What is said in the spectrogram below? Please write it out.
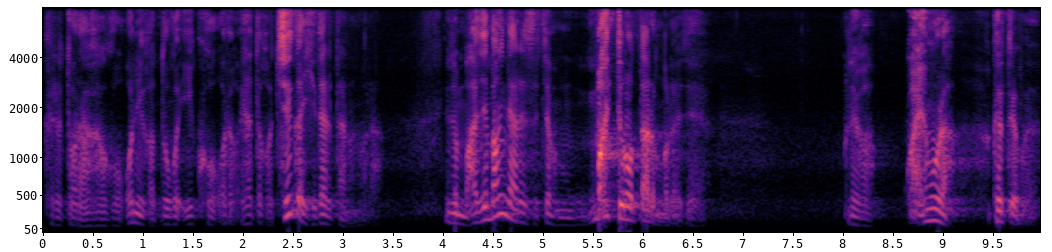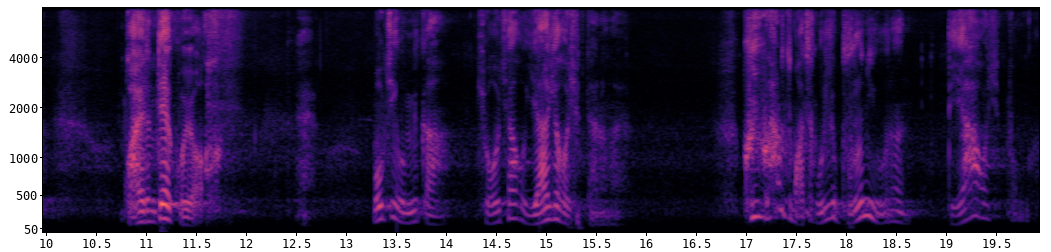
그래 돌아가고 오니까 누가 있고 오라고 했다고 지금까지 기다렸다는 거라. 이제 마지막 날에서 막 들어왔다는 거라 이제. 내가 과일 무라. 그랬더니 과일은 됐고요. 목적이 뭡니까? 교제하고 이야기하고 싶다는 거예요. 그리고 하나도 마찬가지 우리를 부른 이유는 대화하고 싶은 거예요.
